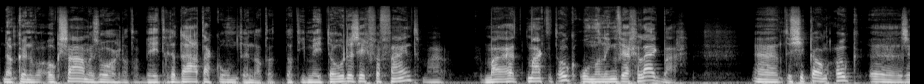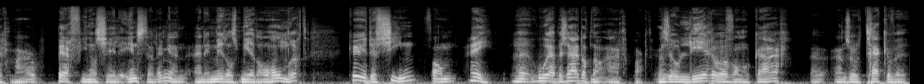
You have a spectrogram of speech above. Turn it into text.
dan kunnen we ook samen zorgen dat er betere data komt en dat, dat die methode zich verfijnt. Maar, maar het maakt het ook onderling vergelijkbaar. Uh, dus je kan ook, uh, zeg maar, per financiële instelling, en, en, inmiddels meer dan 100, kun je dus zien van, hé, hey, uh, hoe hebben zij dat nou aangepakt? En zo leren we van elkaar en zo trekken we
